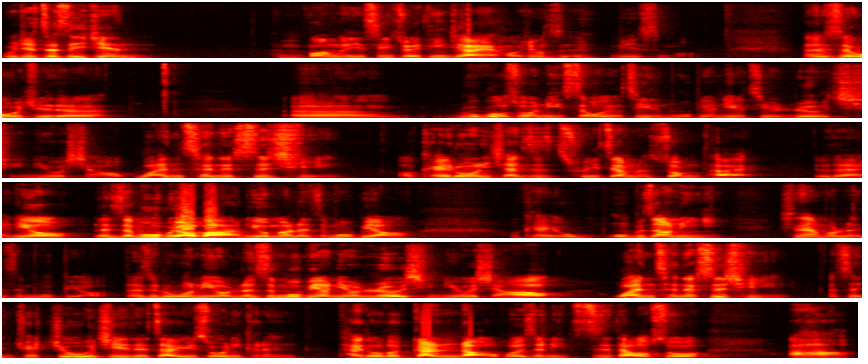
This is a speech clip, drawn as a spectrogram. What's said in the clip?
我觉得这是一件很棒的一件事情，所以听起来好像是嗯没什么，但是我觉得。呃，如果说你生活有自己的目标，你有自己的热情，你有想要完成的事情，OK。如果你现在是处于这样的状态，对不对？你有人生目标吧？你有没有人生目标？OK，我我不知道你现在有没有人生目标，但是如果你有人生目标，你有热情，你有想要完成的事情，但是你却纠结的在于说，你可能太多的干扰，或者是你知道说啊，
